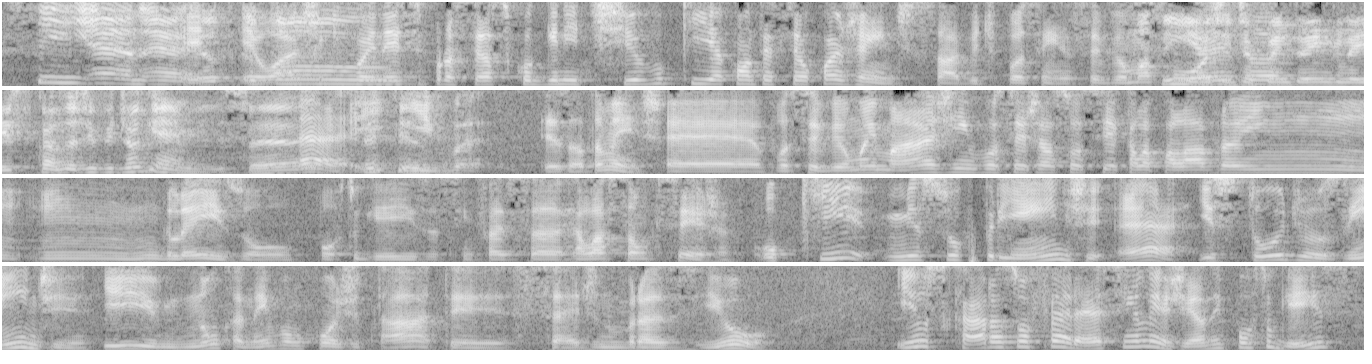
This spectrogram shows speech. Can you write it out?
Sim, é, é eu, eu, eu tô... acho que foi nesse processo cognitivo que aconteceu com a gente, sabe? Tipo assim, você vê uma Sim, coisa. Sim, a gente aprendeu inglês por causa de videogame, isso é, é certeza. E, e Exatamente. É, você vê uma imagem e você já associa aquela palavra em, em inglês ou português, assim, faz essa relação que seja. O que me surpreende é estúdios indie, e nunca nem vão cogitar ter sede no Brasil, e os caras oferecem legenda em português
